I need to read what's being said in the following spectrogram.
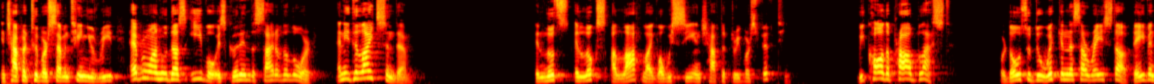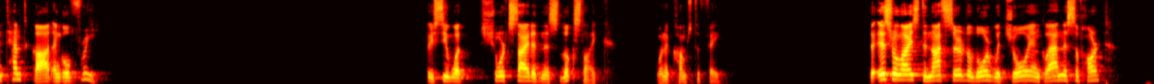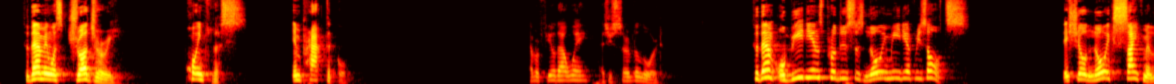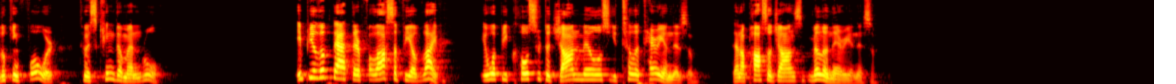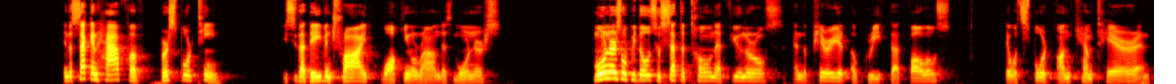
In chapter 2, verse 17, you read, Everyone who does evil is good in the sight of the Lord, and he delights in them. It looks, it looks a lot like what we see in chapter 3, verse 15. We call the proud blessed. For those who do wickedness are raised up. They even tempt God and go free. So you see what short sightedness looks like when it comes to faith. The Israelites did not serve the Lord with joy and gladness of heart. To them, it was drudgery, pointless, impractical. Ever feel that way as you serve the Lord? To them, obedience produces no immediate results. They show no excitement looking forward to his kingdom and rule. If you looked at their philosophy of life, it would be closer to John Mill's utilitarianism than Apostle John's millenarianism. In the second half of verse 14, you see that they even tried walking around as mourners. Mourners will be those who set the tone at funerals and the period of grief that follows. They would sport unkempt hair and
